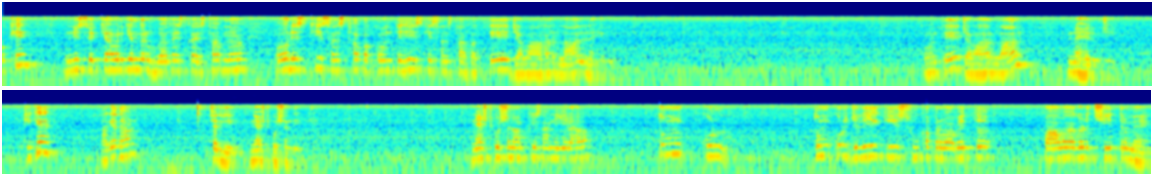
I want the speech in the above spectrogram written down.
ओके उन्नीस सौ इक्यावन के अंदर हुआ था इसका स्थापना, और इसकी संस्थापक कौन थे? इसके संस्थापक थे जवाहरलाल नेहरू। कौन थे? जवाहरलाल नेहरू जी। ठीक है? आ गया ध्यान चलिए नेक्स्ट क्वेश्चन देखते हैं। नेक्स्ट क्वेश्चन आपके सामने ये रहा तुमकुर तुमकुर ज़िले के सूखा प्रभावित पावागढ़ क्षेत्र में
